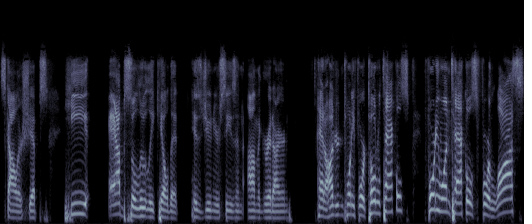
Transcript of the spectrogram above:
scholarships. He absolutely killed it his junior season on the gridiron. Had 124 total tackles 41 tackles for loss,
